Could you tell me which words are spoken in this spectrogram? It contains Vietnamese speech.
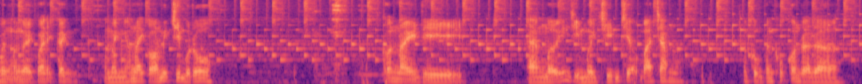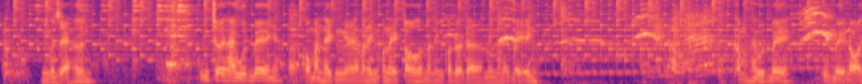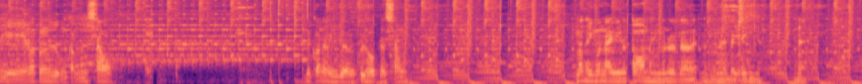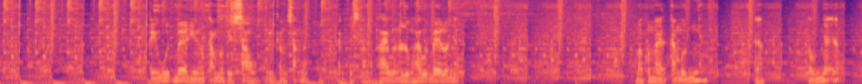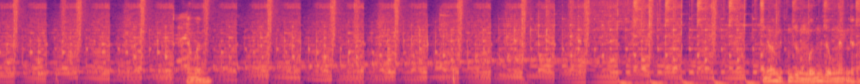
Mừng mọi người quay lại kênh của mình. Hôm nay có mic chim Pro Con này thì hàng mới chỉ 19 triệu 300 Nó cùng phân khúc con RR Nhưng mà rẻ hơn. Cũng chơi hai USB nhé Có màn hình à, màn hình con này to hơn màn hình con RR Màn hình con này 7 inch. Cắm hai USB USB của nó thì nó dùng cắm đằng sau con này mình vừa quy hộp là xong. Màn hình con này thì nó to, màn hình con RR màn hình con này 7 inch nhá. Này. Cái USB thì nó cắm ở phía sau, mình cắm sẵn rồi. Ở phía sau. Hai nó dùng hai USB luôn nhé mà con này là cảm ứng nhá. Thấy không? Cảm ứng nhạy lắm. Nữa mình không dùng bấm dùng này cũng được.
